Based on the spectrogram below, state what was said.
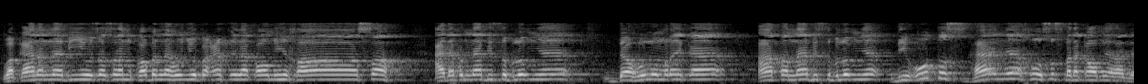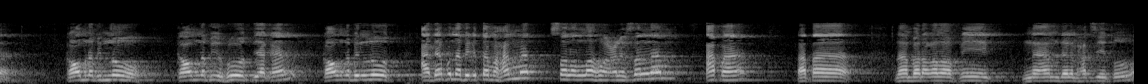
Wa kana an-nabiyyu sallallahu alaihi wasallam qablahu yub'ats ila qaumihi khassah. Adapun nabi sebelumnya dahulu mereka atau nabi sebelumnya diutus hanya khusus pada kaumnya saja. Kaum Nabi Nuh, kaum Nabi Hud ya kan? Kaum Nabi Lut. Adapun Nabi kita Muhammad sallallahu alaihi wasallam apa? Kata Nah barakallahu fiik. Naam dalam hadis itu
